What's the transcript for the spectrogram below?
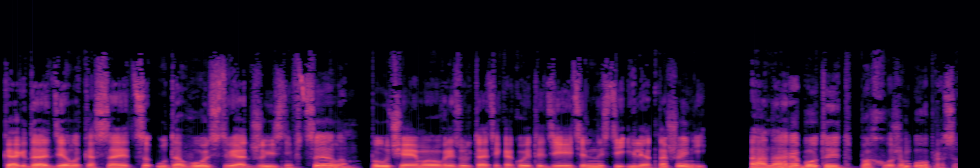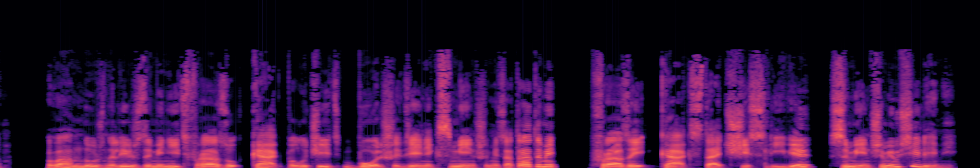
Когда дело касается удовольствия от жизни в целом, получаемого в результате какой-то деятельности или отношений, она работает похожим образом. Вам нужно лишь заменить фразу «как получить больше денег с меньшими затратами» фразой «как стать счастливее с меньшими усилиями».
